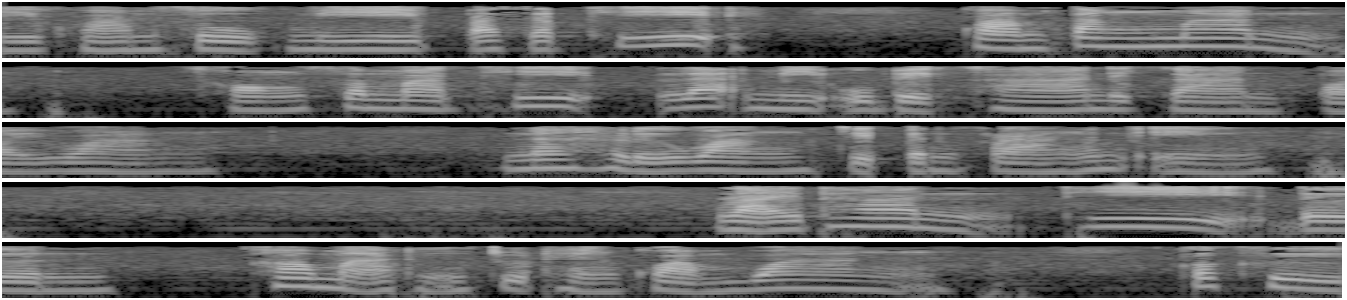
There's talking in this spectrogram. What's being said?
มีความสุข มีปัสสัทธิความตั้งมั่นของสมาธิและมีอุเบกขาในการปล่อยวางนะหรือวางจิตเป็นกลางนั่นเอง หลายท่านที่เดินเข้ามาถึงจุดแห่งความว่าง ก็คือ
